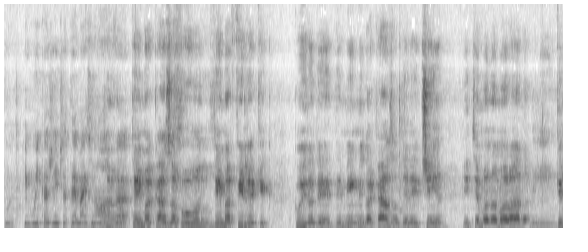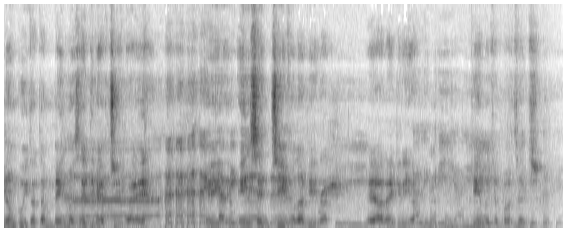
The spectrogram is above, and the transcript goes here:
porque muita gente até mais então, nova. Tem uma casa boa, Sim. tem uma filha que cuida de, de mim, me dá casa direitinho e tem uma namorada Linda. que não cuida também, mas é ah. é divertida. É, é incentivo na vida. E é alegria. Alegria e que é muito importante. Muito importante.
